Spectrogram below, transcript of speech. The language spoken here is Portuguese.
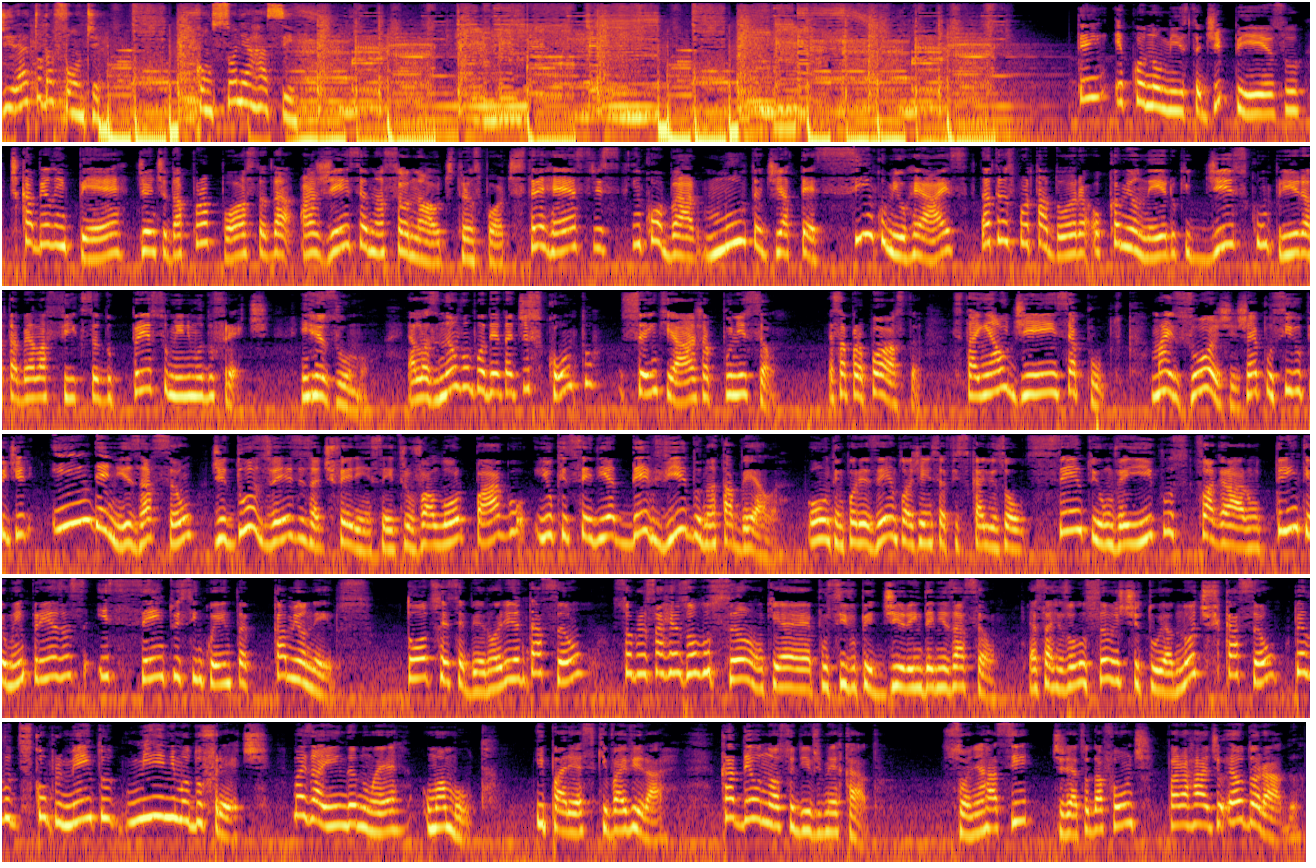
Direto da Fonte, com Sônia Rassi. Tem economista de peso, de cabelo em pé, diante da proposta da Agência Nacional de Transportes Terrestres em cobrar multa de até 5 mil reais da transportadora ou caminhoneiro que descumprir a tabela fixa do preço mínimo do frete. Em resumo, elas não vão poder dar desconto sem que haja punição. Essa proposta está em audiência pública, mas hoje já é possível pedir indenização de duas vezes a diferença entre o valor pago e o que seria devido na tabela. Ontem, por exemplo, a agência fiscalizou 101 veículos, flagraram 31 empresas e 150 caminhoneiros. Todos receberam orientação sobre essa resolução que é possível pedir indenização. Essa resolução institui a notificação pelo descumprimento mínimo do frete, mas ainda não é uma multa. E parece que vai virar. Cadê o nosso livre mercado? Sônia Raci, direto da fonte, para a Rádio Eldorado.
